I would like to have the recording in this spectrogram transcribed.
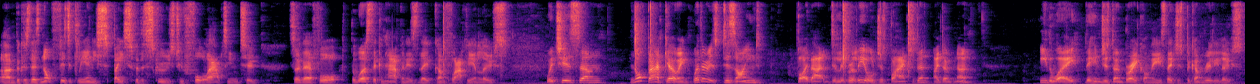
um, because there's not physically any space for the screws to fall out into. So therefore, the worst that can happen is they become flappy and loose, which is um, not bad going. Whether it's designed by that deliberately or just by accident, I don't know. Either way, the hinges don't break on these, they just become really loose.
